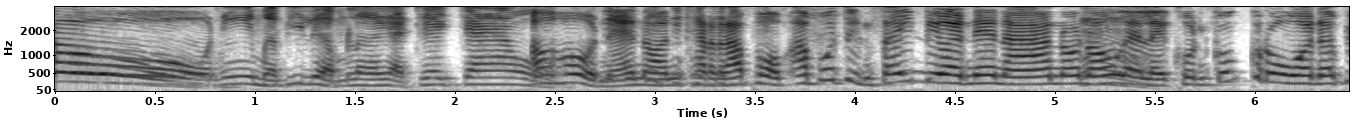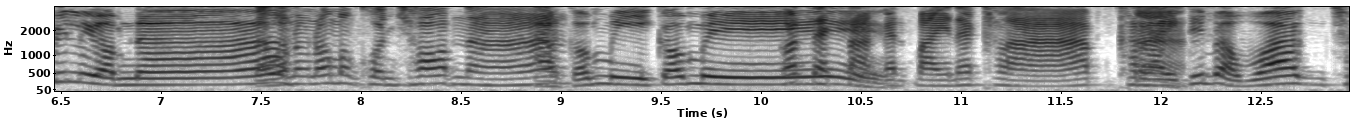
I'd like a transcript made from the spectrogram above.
วโอ้นี่เหมือนพี่เหลือมเลยอะเจ้ยแจ้วโอ้โหแน่นอนครับผมเอาพูดถึงไส้เดือนเนี่ยนะน้องๆหลายๆคนก็กลัวนะพี่เหลือมนะแต่ว่าน้องๆบางคนชอบนะอะก็มีก็มีก็แตกต่างกันไปนะครับ ใครที่แบบว่าช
